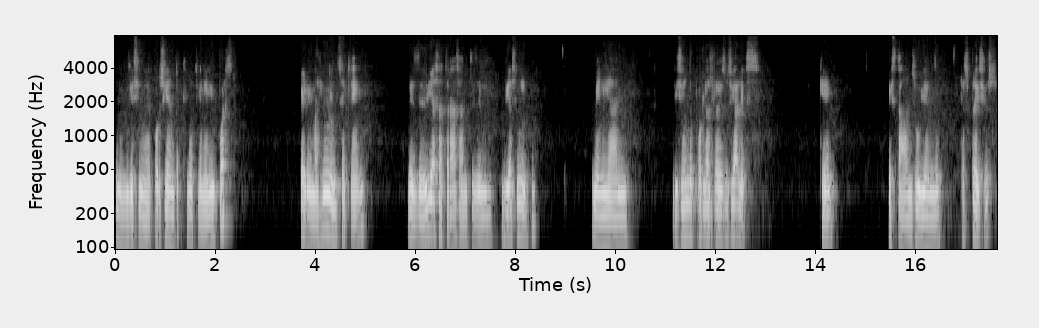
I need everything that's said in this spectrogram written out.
un 19% que no tiene impuesto. Pero imagínense que desde días atrás, antes del día siguiente, venían diciendo por las redes sociales que estaban subiendo los precios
